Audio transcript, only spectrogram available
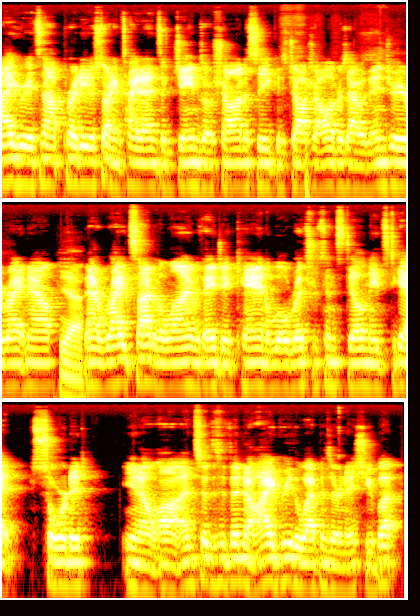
I agree, it's not pretty. They're starting tight ends like James O'Shaughnessy because Josh Oliver's out with injury right now. Yeah. That right side of the line with AJ Cann and Will Richardson still needs to get sorted. You know, uh, and so this is, no, I agree the weapons are an issue, but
